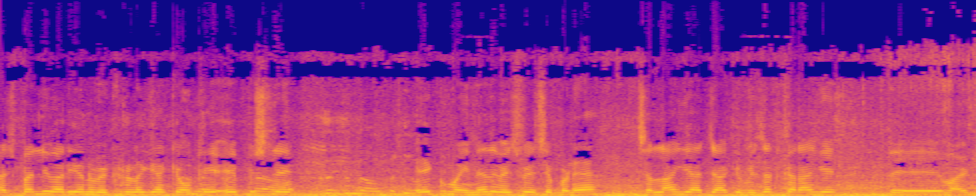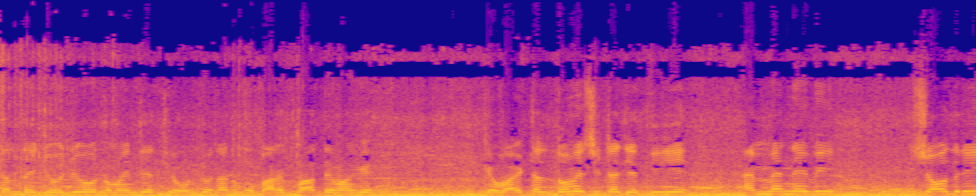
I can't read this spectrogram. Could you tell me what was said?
ਅੱਜ ਪਹਿਲੀ ਵਾਰੀ ਇਹਨੂੰ ਵੇਖਣ ਲੱਗਿਆ ਕਿਉਂਕਿ ਇਹ ਪਿਛਲੇ 1 ਮਹੀਨੇ ਦੇ ਵਿੱਚ ਵਿੱਚ ਬਣਿਆ ਚੱਲਾਂਗੇ ਅੱਜ ਆ ਕੇ ਵਿਜ਼ਿਟ ਕਰਾਂਗੇ ਤੇ ਵਾਈਟਲ ਦੇ ਜੋ ਜੋ ਨੁਮਾਇੰਦੇ ਇੱਥੇ ਹੋਣਗੇ, ਉਹਨਾਂ ਨੂੰ ਮੁਬਾਰਕਬਾਦ ਦੇਵਾਂਗੇ ਕਿ ਵਾਈਟਲ ਦੋਵੇਂ ਸੀਟਾਂ ਜਿੱਤ ਗਈ ਹੈ। ਐਮਐਨਏ ਵੀ ਚੌਧਰੀ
